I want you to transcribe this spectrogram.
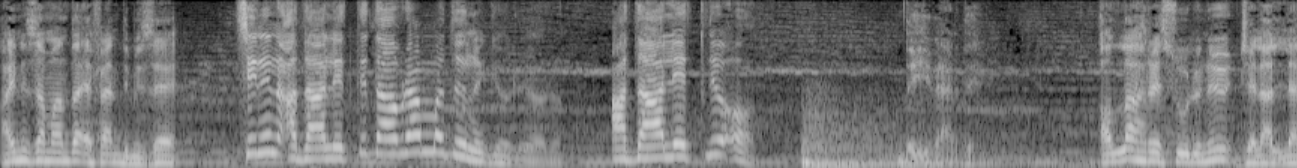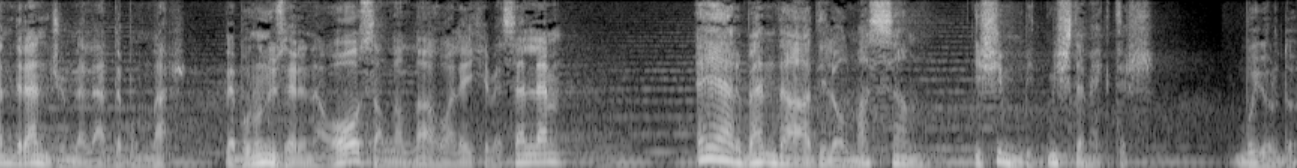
Aynı zamanda Efendimiz'e Senin adaletli davranmadığını görüyorum adaletli ol. Deyiverdi. Allah Resulünü celallendiren cümlelerdi bunlar. Ve bunun üzerine o sallallahu aleyhi ve sellem eğer ben de adil olmazsam işim bitmiş demektir buyurdu.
